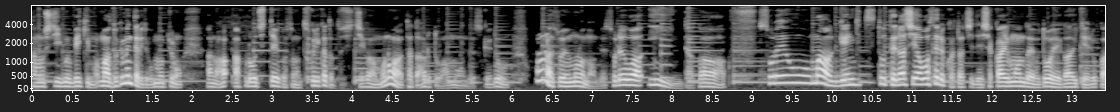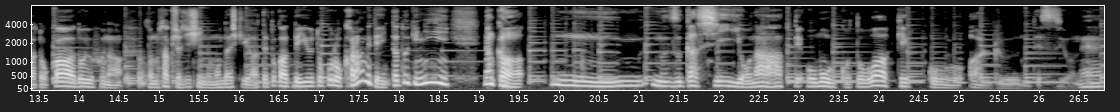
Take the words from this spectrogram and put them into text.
楽しむべきも、まあドキュメンタリーとかもちろんあのアアプローチっていうかその作り方として違うものは多々あるとは思うんですけど、本来そういうものなんで、それはいいんだが、それをまあ現実と照らし合わせる形で社会問題をどう描いてるかとか、どういうふうなその作者自身の問題意識があってとかっていうところを絡めていったときに、なんか、うーん、難しいよなって思うことは結構あるんですよね。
